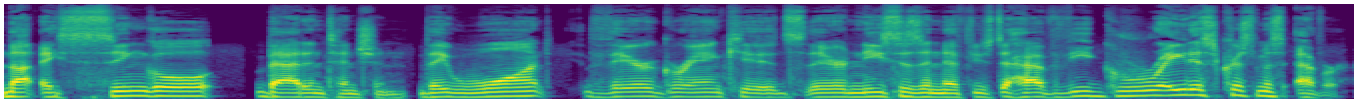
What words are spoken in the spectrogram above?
Not a single bad intention. They want their grandkids, their nieces and nephews to have the greatest Christmas ever.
